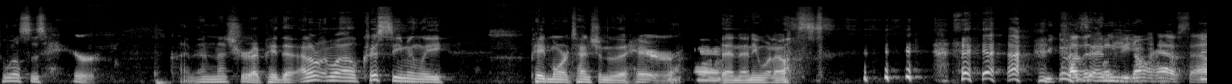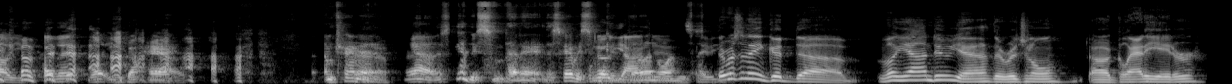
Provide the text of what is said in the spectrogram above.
who else's hair. I'm, I'm not sure. I paid that. I don't. Well, Chris seemingly paid more attention to the hair than anyone else. You covet what you don't have, Sal. You covet what you don't have. I'm trying Fair to. enough. Yeah, there's gotta be some better. There's gotta be some We'll go good villain Yondu, ones. maybe. There wasn't any good. Uh, well, Yondu, yeah, the original uh, Gladiator.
